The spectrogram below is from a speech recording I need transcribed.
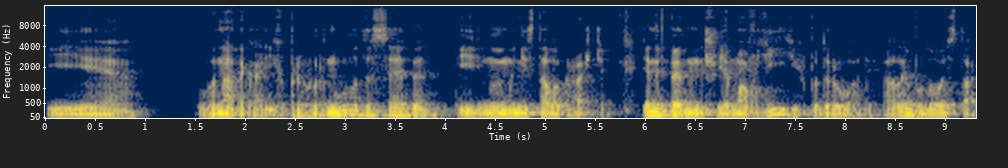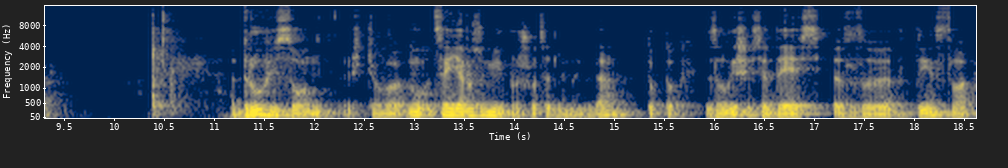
І вона така їх пригорнула до себе, і ну, мені стало краще. Я не впевнений, що я мав їй їх подарувати, але було ось так. Другий сон, що ну, це я розумію, про що це для мене. Да? Тобто залишився десь з дитинства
